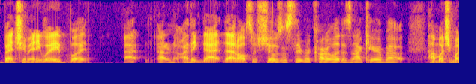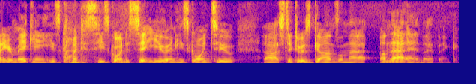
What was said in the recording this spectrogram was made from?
bench him anyway, but I, I don't know. I think that that also shows us that Ricardo does not care about how much money you're making. He's going to he's going to sit you and he's going to uh, stick to his guns on that on that end. I think.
